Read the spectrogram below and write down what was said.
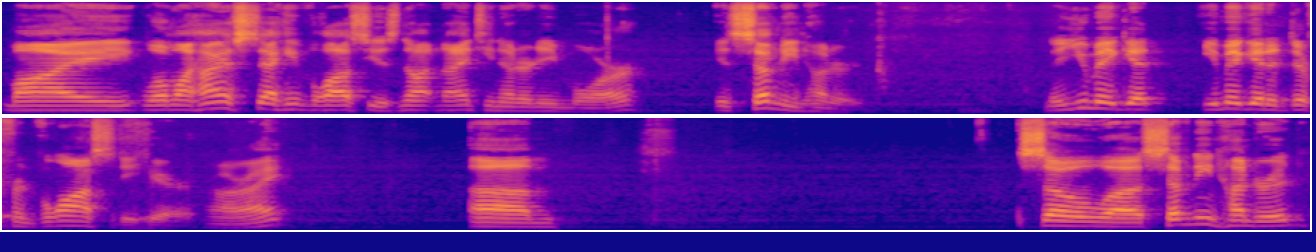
My well, my highest stacking velocity is not 1900 anymore. It's 1700. Now you may get you may get a different velocity here. All right. Um, so uh, 1700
